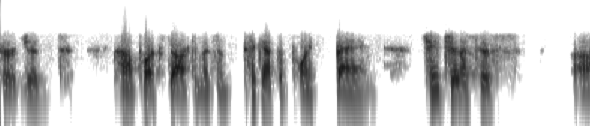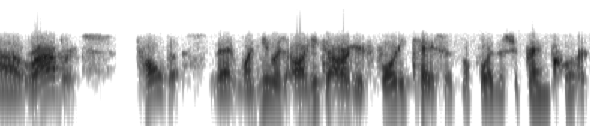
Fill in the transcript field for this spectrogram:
turgid, complex documents and pick out the point. Bang. Chief Justice uh, Roberts told us that when he was, or he argued forty cases before the Supreme Court,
